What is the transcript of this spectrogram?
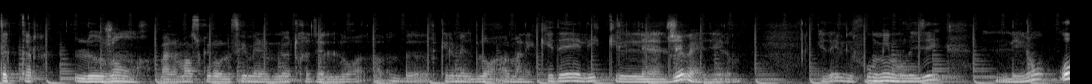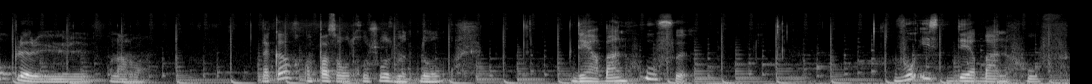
تذكر لو جونغ مع الماسكولين ولا الفيمينين النوتر ديال اللغة الكلمات باللغة الألمانية كذلك الجمع ديالهم كذلك il faut mémoriser les noms au pluriel en allemand. D'accord On passe à autre chose maintenant. Der Bahnhof. Wo ist der Bahnhof?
